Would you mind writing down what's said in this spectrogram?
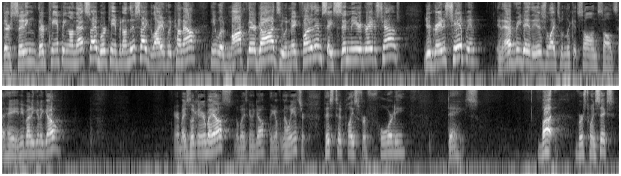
They're sitting, they're camping on that side, we're camping on this side. Goliath would come out. He would mock their gods. He would make fun of them, say, Send me your greatest challenge, your greatest champion. And every day the Israelites would look at Saul and Saul and say, Hey, anybody going to go? Everybody's looking at everybody else. Nobody's going to go. They have no answer. This took place for 40 days. But, verse 26,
